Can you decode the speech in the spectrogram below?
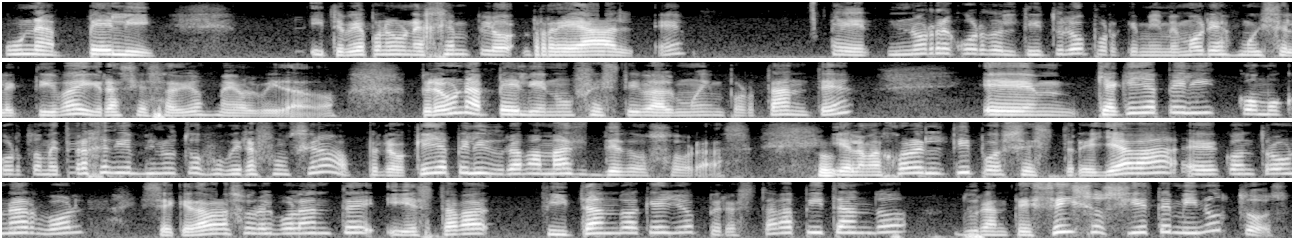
una peli, y te voy a poner un ejemplo real, ¿eh? Eh, no recuerdo el título porque mi memoria es muy selectiva y gracias a Dios me he olvidado. Pero una peli en un festival muy importante, eh, que aquella peli como cortometraje de 10 minutos hubiera funcionado, pero aquella peli duraba más de dos horas. Y a lo mejor el tipo se estrellaba eh, contra un árbol, se quedaba sobre el volante y estaba pitando aquello, pero estaba pitando durante seis o siete minutos.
